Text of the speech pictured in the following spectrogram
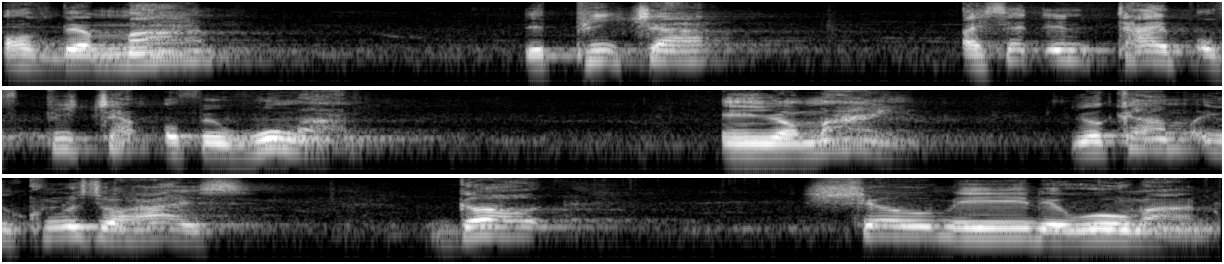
of the man, the picture a certain type of picture of a woman in your mind. You come, you close your eyes. God, show me the woman.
